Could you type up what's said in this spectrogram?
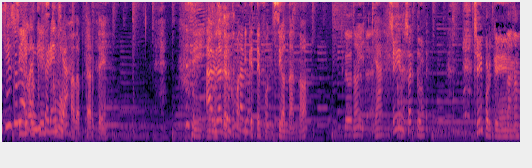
Sí, es una sí, yo gran creo que diferencia. es como adaptarte. Sí, y Habla buscar tú, como a ti que te funciona, ¿no? No, y ya. Sí, exacto. Sí, porque Ajá.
